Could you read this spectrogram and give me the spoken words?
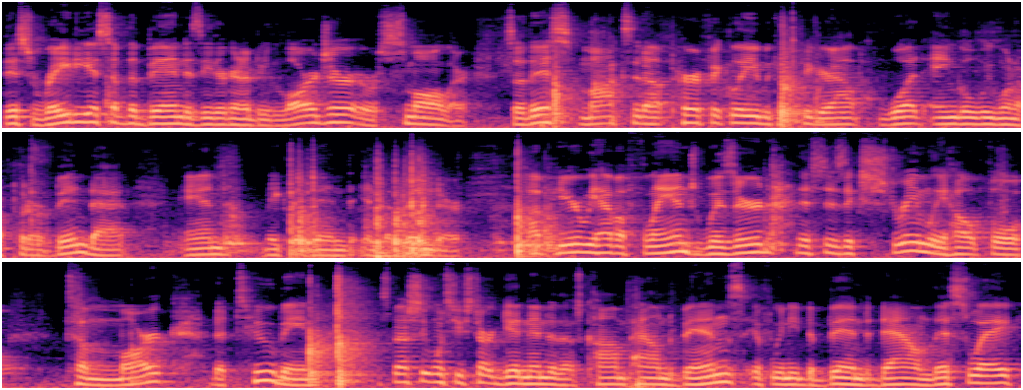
this radius of the bend is either gonna be larger or smaller. So this mocks it up perfectly. We can figure out what angle we wanna put our bend at and make the bend in the bender. Up here we have a flange wizard. This is extremely helpful to mark the tubing, especially once you start getting into those compound bends. If we need to bend down this way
